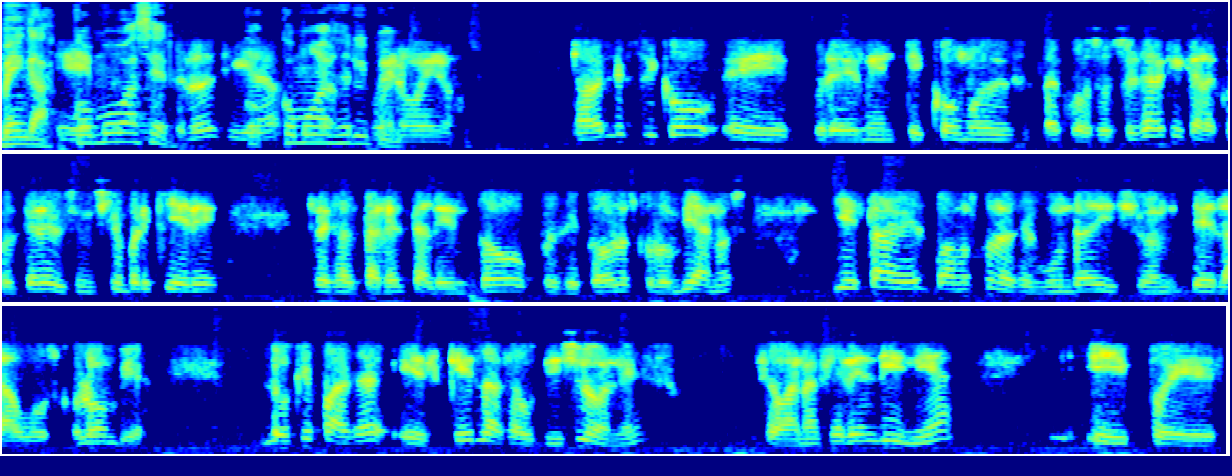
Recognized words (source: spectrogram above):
Venga, Eh, ¿cómo pues, va a ser? lo decía, ¿Cómo va a ser el bueno, cuento? Bueno, A ver, le explico eh, brevemente cómo es la cosa. Usted sabe que Caracol Televisión siempre quiere resaltar el talento pues, de todos los colombianos y esta vez vamos con la segunda edición de La Voz Colombia. Lo que pasa es que las audiciones se van a hacer en línea y pues,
